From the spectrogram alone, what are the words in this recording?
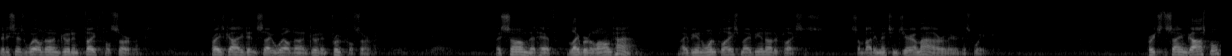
that he says, Well done, good and faithful servant. Praise God, he didn't say, Well done, good and fruitful servant. There's some that have labored a long time, maybe in one place, maybe in other places. Somebody mentioned Jeremiah earlier this week. Preached the same gospel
